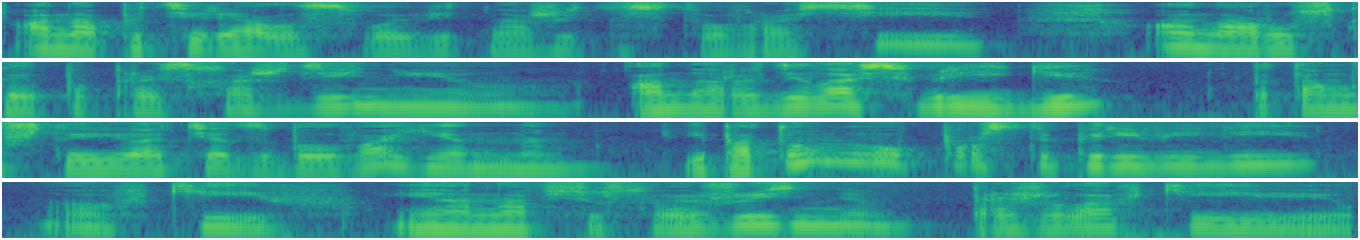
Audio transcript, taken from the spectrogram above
Она потеряла свой вид на жительство в России. Она русская по происхождению. Она родилась в Риге, потому что ее отец был военным. И потом его просто перевели э, в Киев. И она всю свою жизнь прожила в Киеве.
